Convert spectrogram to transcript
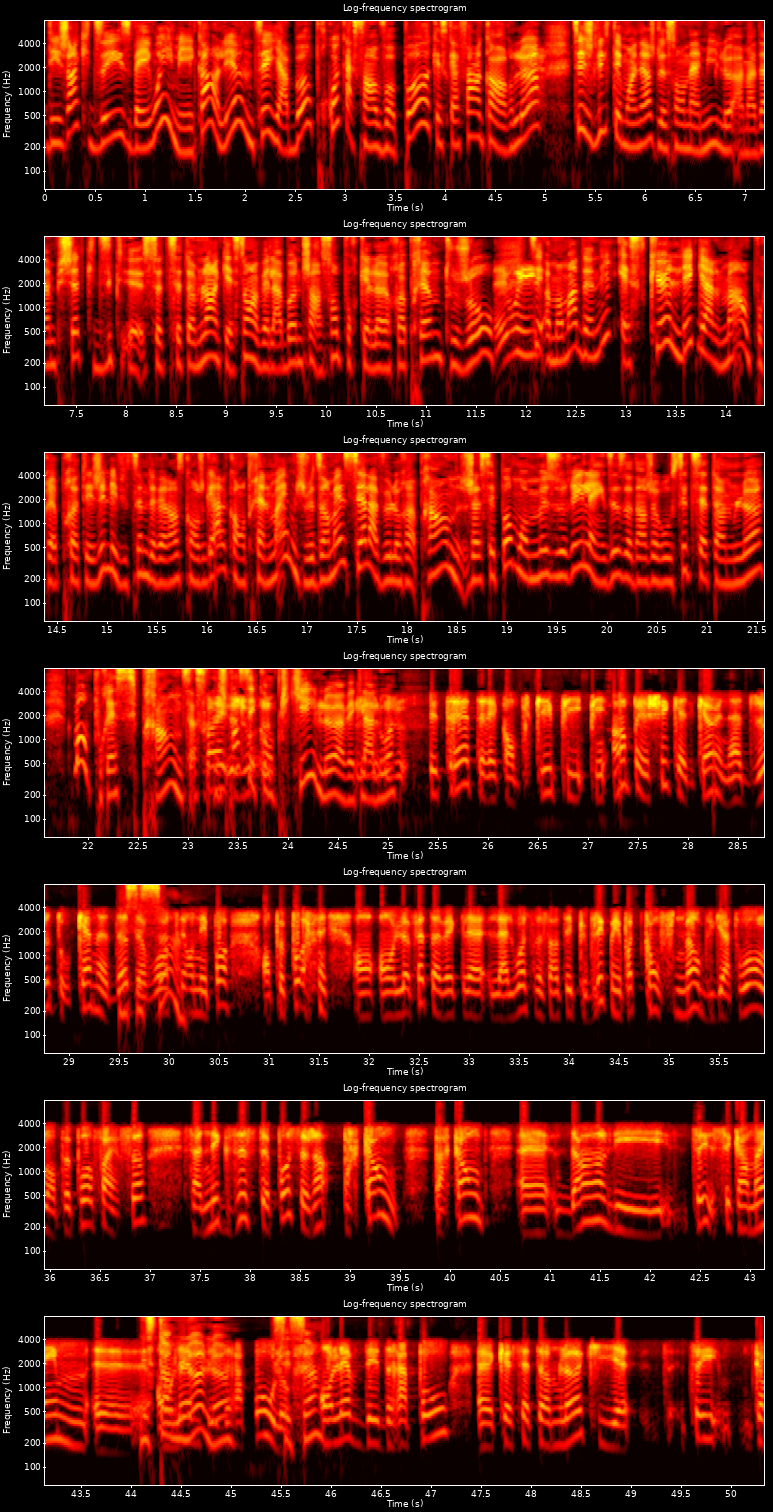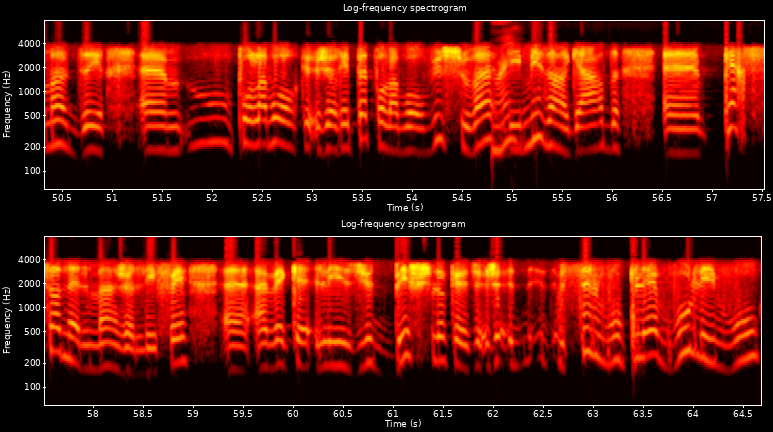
des gens qui disent, ben oui, mais Caroline, tu sais, Yaba, pourquoi qu'elle s'en va pas? Qu'est-ce qu'elle fait encore là? Tu sais, je lis le témoignage de son là, à Madame Pichette qui dit que euh, cet homme-là en question avait la bonne chanson pour qu'elle le reprenne toujours. Eh oui. à un moment donné, est-ce que légalement on pourrait protéger les victimes de violences conjugales contre elles-mêmes Je veux dire, même si elle, veut le reprendre, je sais pas moi mesurer l'indice de dangerosité de cet homme-là. Comment on pourrait s'y prendre? Ça serait, ben, je pense que c'est compliqué là avec la loi. C'est très très compliqué. Puis, puis empêcher quelqu'un, un adulte au Canada, de voir si on n'est pas, on peut pas, on, l'a fait avec la, loi sur la santé publique, mais il n'y a pas de confinement obligatoire. Là, on peut pas faire ça. Ça n'existe pas, ce genre. Par contre, par contre, euh, dans les, c'est quand même, euh, on lève des drapeaux, là. On lève des drapeaux euh, que cet homme-là qui euh, tu sais, comment dire, euh, pour l'avoir, je répète, pour l'avoir vu souvent, des mises en garde euh, personnellement, je l'ai fait euh, avec les yeux de biche là que s'il vous plaît, voulez-vous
